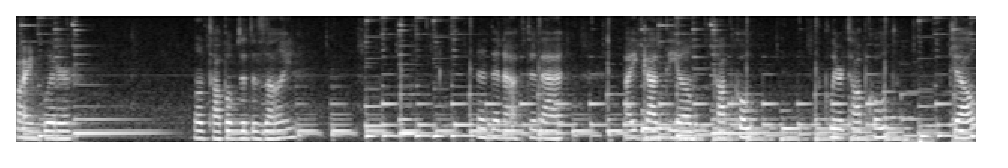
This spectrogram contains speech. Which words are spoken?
fine glitter on top of the design. And then after that, I got the um, top coat, clear top coat gel.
